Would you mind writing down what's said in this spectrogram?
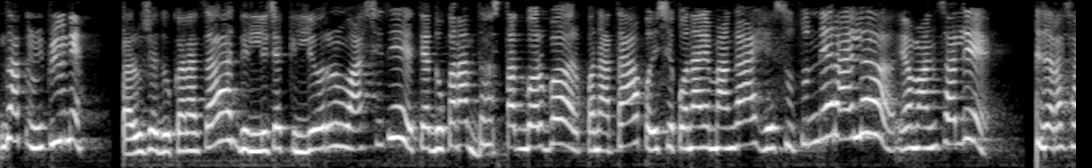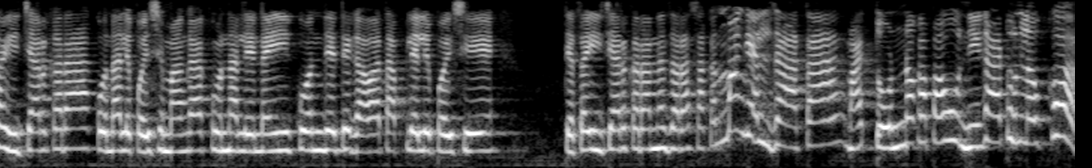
जा तुम्ही पिऊन दारूच्या दुकानाचा दिल्लीच्या किल्लीवरून वास येते. त्या दुकानात धसतात बरोबर. पण आता पैसे कोणाला मागा हे सुचून नाही राहिलं या माणसाले. जरासा विचार करा. कोणाला पैसे मागा कोणाला नाही. कोण देते गावात आपल्याला पैसे? त्याचा विचार करा ना जरासा. का मागेल जा आता. माझ तोंड नका पाहू. निघा आठून लवकर.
